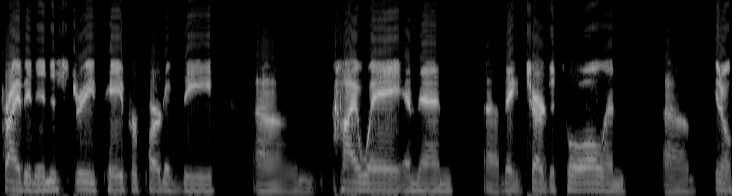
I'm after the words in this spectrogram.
private industry pay for part of the um, highway, and then uh, they charge a toll, and um, you know,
